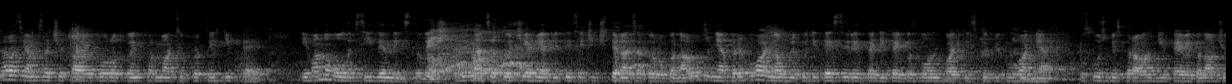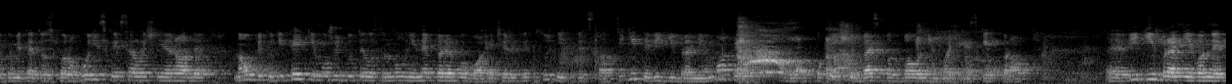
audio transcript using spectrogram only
Зараз я вам зачитаю коротку інформацію про цих дітей. Іванов Олексій Денисович, 11 червня 2014 року народження, перебуває на обліку дітей сиріт та дітей позбавлених батьківського піклування у службі справах дітей виконавчого комітету Скорогодівської селищної ради. На обліку дітей, які можуть бути усиновлені, не перебуває через відсутність підстав. Ці діти відібрані у матері, поки що без позбавлення батьківських прав. Е, Відібрані вони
